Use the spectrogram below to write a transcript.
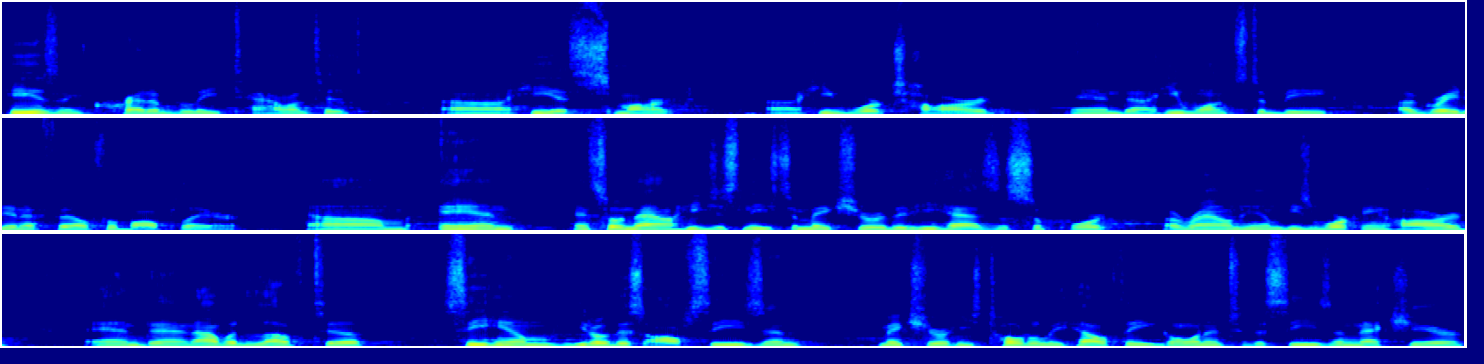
He is incredibly talented. Uh, he is smart. Uh, he works hard, and uh, he wants to be a great NFL football player. Um, and and so now he just needs to make sure that he has the support around him. He's working hard, and then I would love to see him, you know, this off season, make sure he's totally healthy going into the season next year.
